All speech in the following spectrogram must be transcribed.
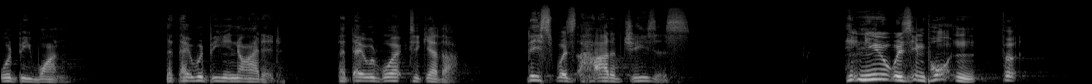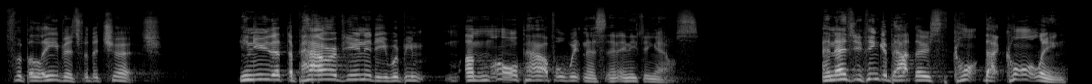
would be one, that they would be united, that they would work together. This was the heart of Jesus. He knew it was important for, for believers, for the church. He knew that the power of unity would be a more powerful witness than anything else. And as you think about those, that calling,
